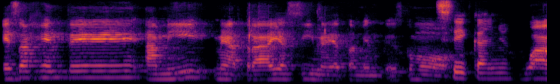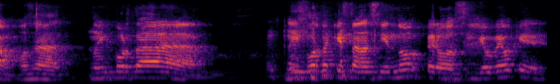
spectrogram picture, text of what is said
esa gente a mí me atrae así inmediatamente. Es como. Sí, caño. Wow. O sea, no importa. No importa qué están haciendo, pero si yo veo que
